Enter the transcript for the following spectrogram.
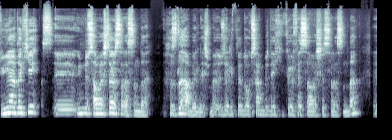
Dünyadaki e, ünlü savaşlar sırasında hızlı haberleşme, özellikle 91'deki Körfez Savaşı sırasında e,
